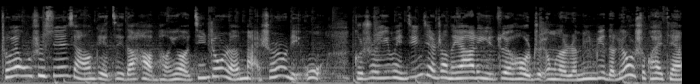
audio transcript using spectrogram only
成员吴世勋想要给自己的好朋友金钟仁买生日礼物，可是因为金钱上的压力，最后只用了人民币的六十块钱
